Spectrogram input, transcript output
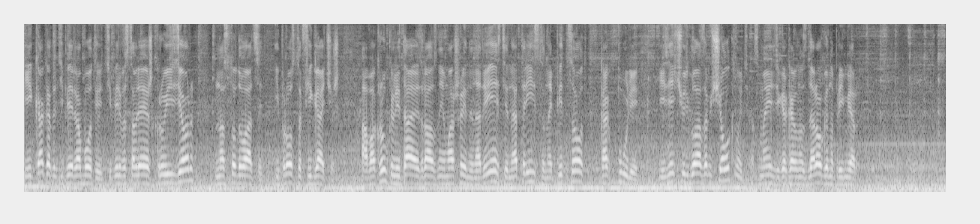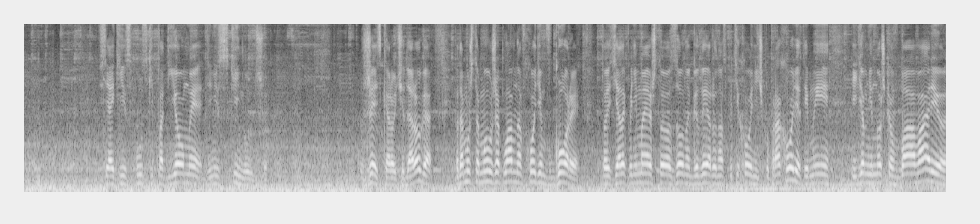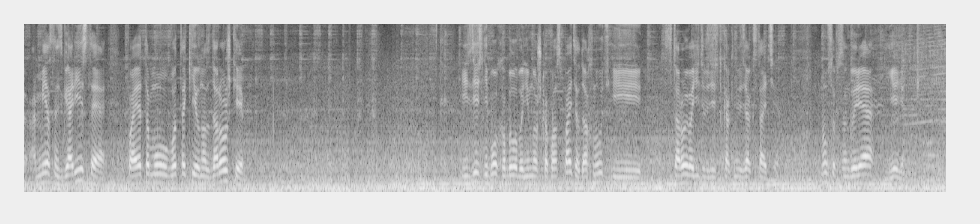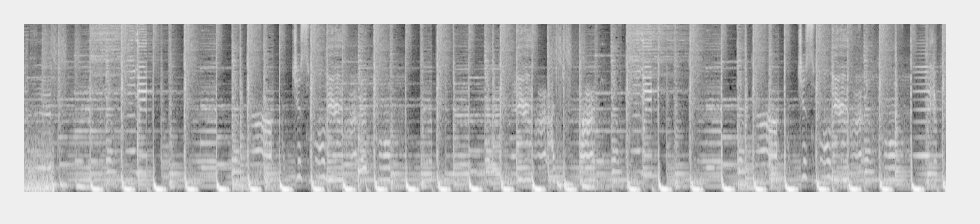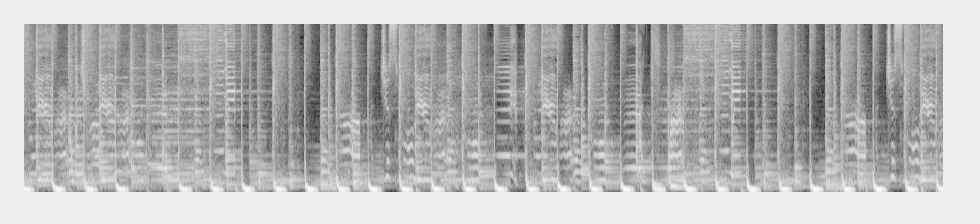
И как это теперь работает? Теперь выставляешь круизер на 120 и просто фигачишь. А вокруг летают разные машины на 200, на 300, на 500, как пули. И здесь чуть глазом щелкнуть. Смотрите, какая у нас дорога, например всякие спуски, подъемы. Денис, скинь лучше. Жесть, короче, дорога. Потому что мы уже плавно входим в горы. То есть я так понимаю, что зона ГДР у нас потихонечку проходит, и мы идем немножко в Баварию, а местность гористая, поэтому вот такие у нас дорожки. И здесь неплохо было бы немножко поспать, отдохнуть, и второй водитель здесь как нельзя кстати. Ну, собственно говоря, едем. Just want you. I just want you. I just want you. I just want you.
